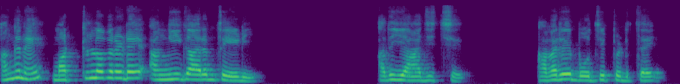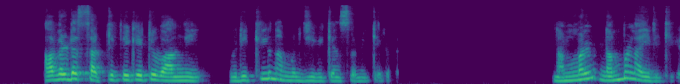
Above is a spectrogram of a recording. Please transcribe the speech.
അങ്ങനെ മറ്റുള്ളവരുടെ അംഗീകാരം തേടി അത് യാചിച്ച് അവരെ ബോധ്യപ്പെടുത്തി അവരുടെ സർട്ടിഫിക്കറ്റ് വാങ്ങി ഒരിക്കലും നമ്മൾ ജീവിക്കാൻ ശ്രമിക്കരുത്. നമ്മൾ നമ്മളായിരിക്കുക.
